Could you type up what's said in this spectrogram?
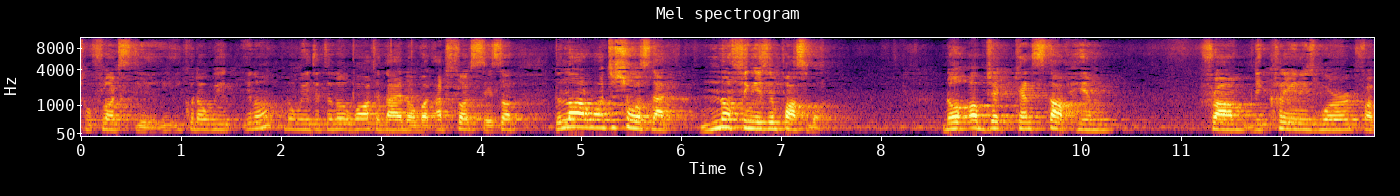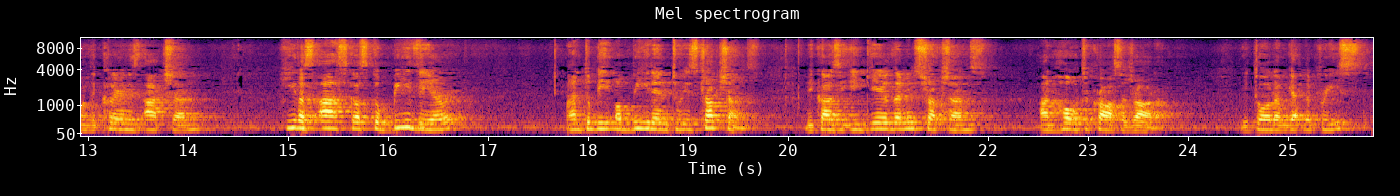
to flood state? He could have waited, you know, could have waited till the water died down, but at flood state. So the Lord wants to show us that nothing is impossible. No object can stop him from declaring his word, from declaring his action. He just asks us to be there and to be obedient to instructions because he gave them instructions on how to cross the Jordan. He told them, get the priest,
